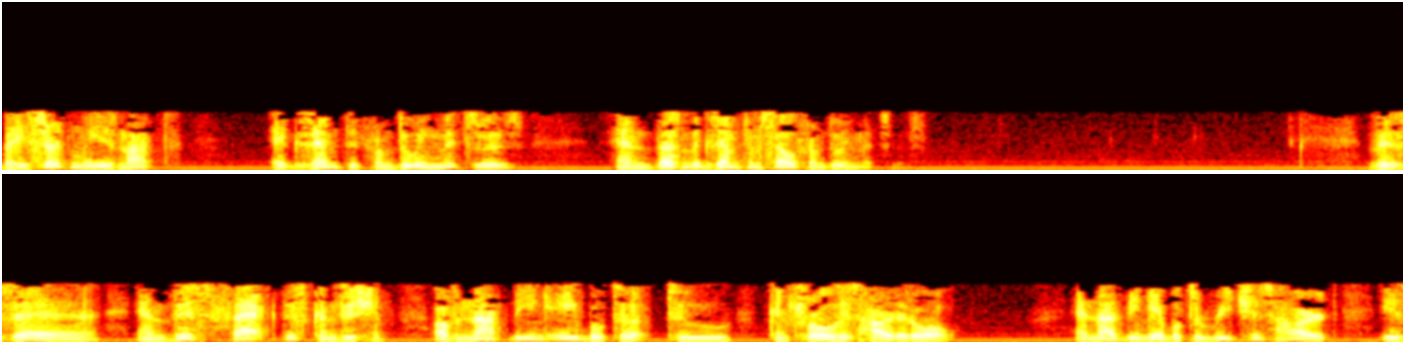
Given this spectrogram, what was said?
but he certainly is not exempted from doing mitzvahs and doesn't exempt himself from doing mitzvahs. And this fact, this condition of not being able to, to control his heart at all, and not being able to reach his heart, is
